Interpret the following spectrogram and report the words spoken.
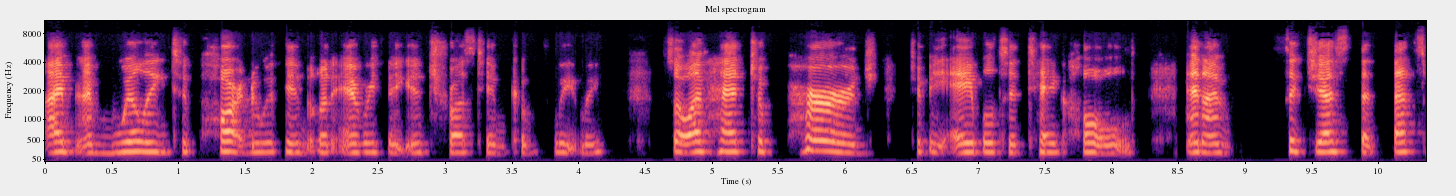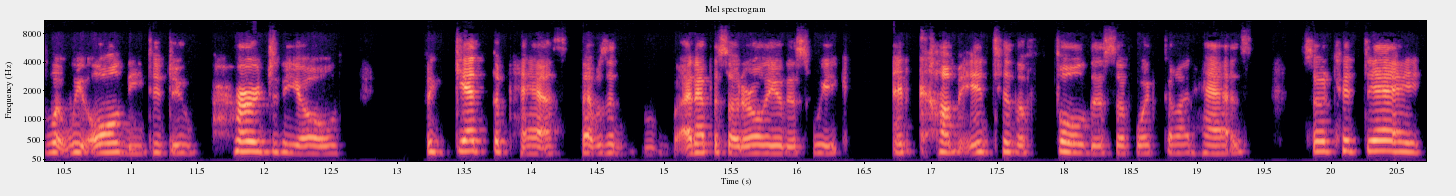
I'm, I'm willing to partner with Him on everything and trust Him completely. So I've had to purge to be able to take hold. And I'm suggest that that's what we all need to do purge the old, forget the past. That was a, an episode earlier this week, and come into the fullness of what God has. So today,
